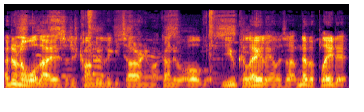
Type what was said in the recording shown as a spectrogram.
I don't know what that is. I just can't do the guitar anymore. I can't do it all. But the ukulele, I was like, I've never played it.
